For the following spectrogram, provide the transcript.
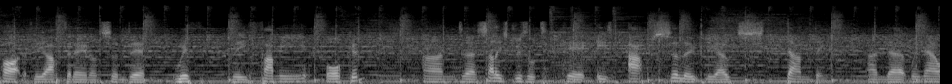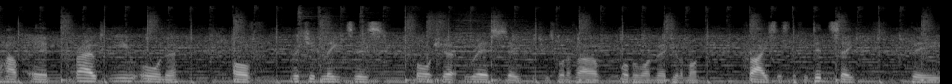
part of the afternoon on Sunday with the family Orkin. And uh, Sally's drizzled cake is absolutely outstanding. And uh, we now have a proud new owner of Richard Lietz's Porsche race suit which was one of our Mobil One Radio Le Mans prizes. And if you did see the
